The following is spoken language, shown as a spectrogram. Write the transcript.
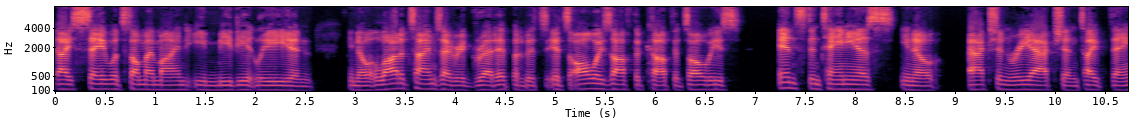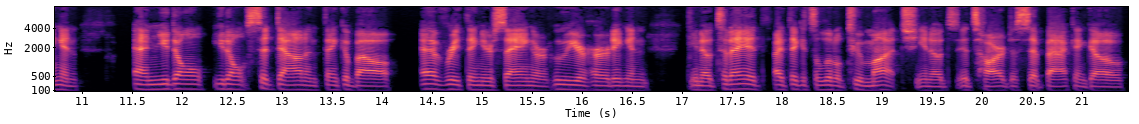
I say what's on my mind immediately and you know a lot of times I regret it but it's it's always off the cuff it's always instantaneous you know action reaction type thing and and you don't you don't sit down and think about everything you're saying or who you're hurting and you know today it, I think it's a little too much you know it's it's hard to sit back and go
